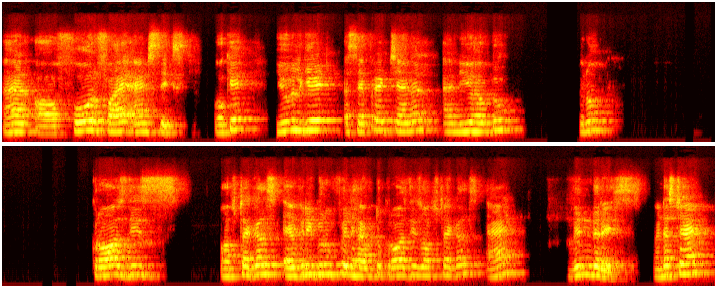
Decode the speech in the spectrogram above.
and uh, four, five, and six. Okay, you will get a separate channel and you have to, you know, cross these obstacles. Every group will have to cross these obstacles and win the race. Understand?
